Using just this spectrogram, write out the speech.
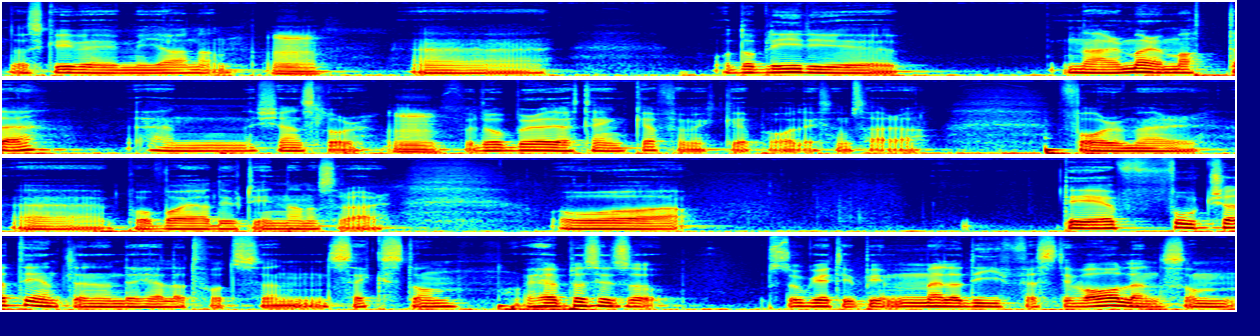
då skriver jag ju med hjärnan. Mm. Eh, och då blir det ju närmare matte än känslor. Mm. För då började jag tänka för mycket på liksom så här, former, eh, på vad jag hade gjort innan och sådär. Och det fortsatte egentligen under hela 2016. Och helt plötsligt så stod jag typ i Melodifestivalen som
